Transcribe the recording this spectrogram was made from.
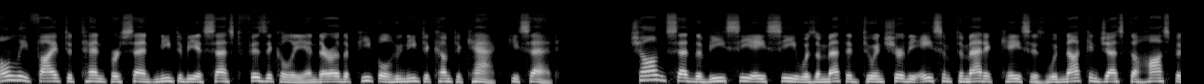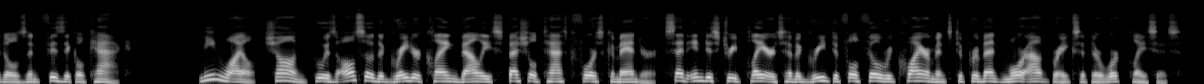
Only 5 to 10% need to be assessed physically and there are the people who need to come to CAC, he said. Chong said the VCAC was a method to ensure the asymptomatic cases would not congest the hospitals and physical CAC. Meanwhile, Chong, who is also the Greater Klang Valley Special Task Force commander, said industry players have agreed to fulfill requirements to prevent more outbreaks at their workplaces.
